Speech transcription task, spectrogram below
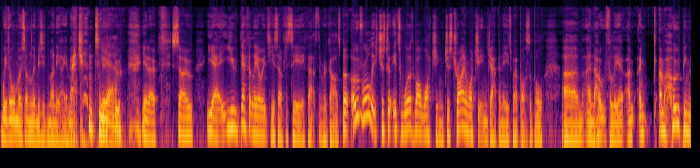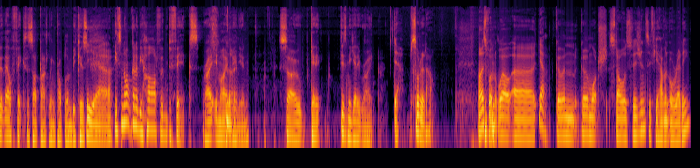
with almost unlimited money, I imagine. Too. Yeah. You know, so yeah, you definitely owe it to yourself to see it if that's the regards. But overall, it's just it's worthwhile watching. Just try and watch it in Japanese where possible, um, and hopefully, I'm I'm I'm hoping that they'll fix the subtitling problem because Yeah. it's not going to be hard for them to fix, right? In my No. opinion. So get it, Disney, get it right. Yeah, sort it out. Nice one. well, uh, yeah, go and go and watch Star Wars Visions if you haven't already.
